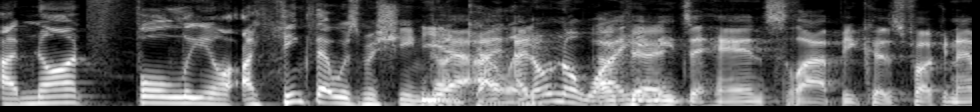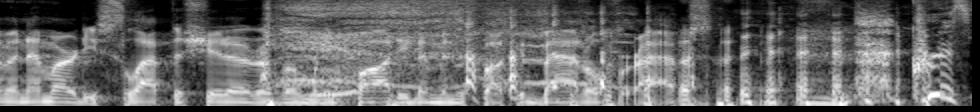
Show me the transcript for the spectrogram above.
I'm not fully on. I think that was Machine Gun Yeah, Kelly. I, I don't know why he needs a hand slap because fucking Eminem already slapped the shit out of him when he bodied him in his fucking battle for raps. Chris,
